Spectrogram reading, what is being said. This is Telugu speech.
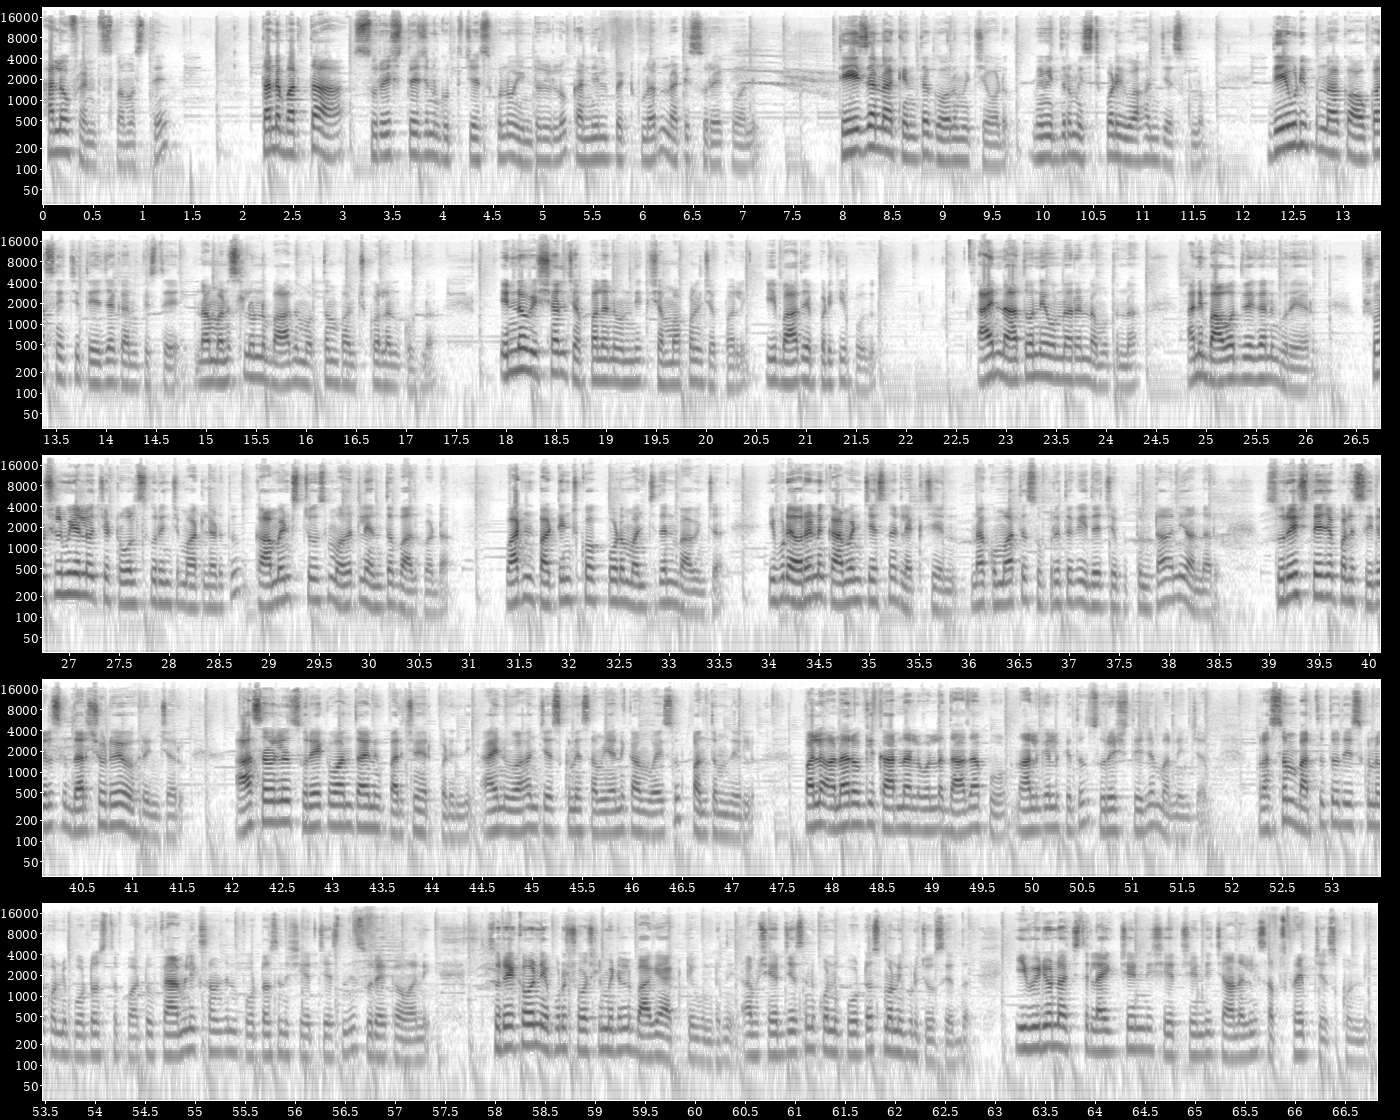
హలో ఫ్రెండ్స్ నమస్తే. తన భర్త సురేష్ తేజ్ను గుర్తు చేసుకుని ఇంటర్వ్యూలో కన్నీళ్ళు పెట్టుకున్నారు నటి సురేఖవాణి. తేజ నాకెంతో గౌరవం ఇచ్చేవాడు. మేమిద్దరం ఇష్టపడి వివాహం చేసుకున్నాం. దేవుడు ఇప్పుడు నాకు అవకాశం ఇచ్చి తేజ కనిపిస్తే నా మనసులో ఉన్న బాధ మొత్తం పంచుకోవాలనుకుంటున్నా. ఎన్నో విషయాలు చెప్పాలని ఉంది క్షమాపణలు చెప్పాలి. ఈ బాధ ఎప్పటికీ పోదు. ఆయన నాతోనే ఉన్నారని నమ్ముతున్నా అని భావోద్వేగానికి గురయ్యారు. సోషల్ మీడియాలో వచ్చే ట్రోల్స్ గురించి మాట్లాడుతూ కామెంట్స్ చూసి మొదట్లో ఎంతో బాధపడ్డా. వాటిని పట్టించుకోకపోవడం మంచిదని భావించా. ఇప్పుడు ఎవరైనా కామెంట్ చేసినా లెక్క చేయను. నా కుమార్తె సుప్రీతకు ఇదే చెబుతుంటా అని అన్నారు. సురేష్ తేజ పలు సీరియల్స్కి దర్శకుడిగా వ్యవహరించారు. ఆ సమయంలో సురేఖవంత్ ఆయనకు పరిచయం ఏర్పడింది. ఆయన వివాహం చేసుకునే సమయానికి ఆమె వయసు పంతొమ్మిది ఏళ్ళు పలు అనారోగ్య కారణాల వల్ల దాదాపు నాలుగేళ్ళ క్రితం సురేష్ తేజ మరణించారు. ప్రస్తుతం భర్తతో తీసుకున్న కొన్ని ఫొటోస్తో పాటు ఫ్యామిలీకి సంబంధించిన ఫొటోస్ని షేర్ చేసింది సురేఖవాణి. సురేఖవాణి ఎప్పుడు సోషల్ మీడియాలో బాగా యాక్టివ్ ఉంటుంది. ఆమె షేర్ చేసిన కొన్ని ఫొటోస్ మనం ఇప్పుడు చూసేద్దాం. ఈ వీడియో నచ్చితే లైక్ చేయండి షేర్ చేయండి ఛానల్ని సబ్స్క్రైబ్ చేసుకోండి.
